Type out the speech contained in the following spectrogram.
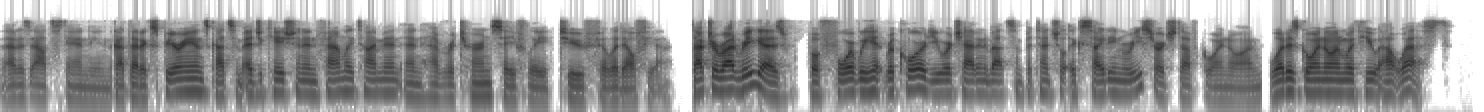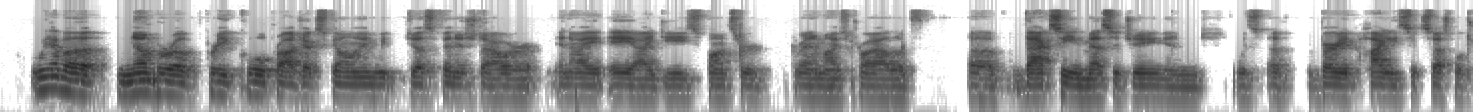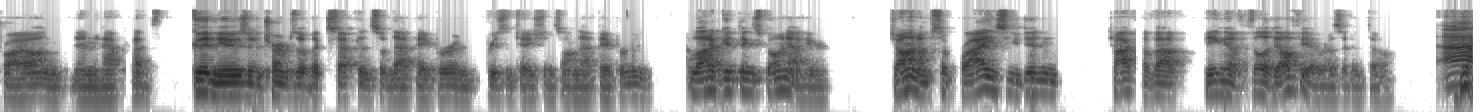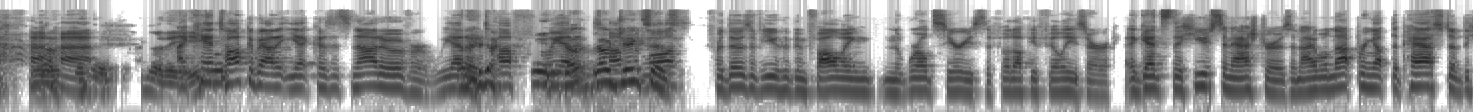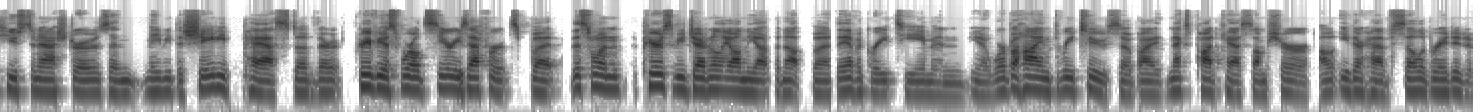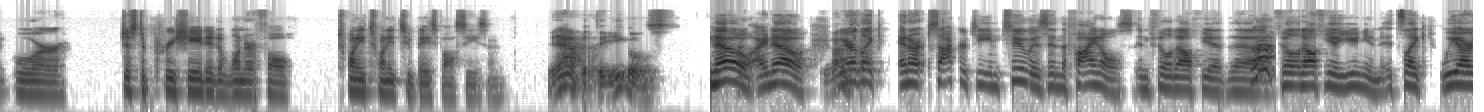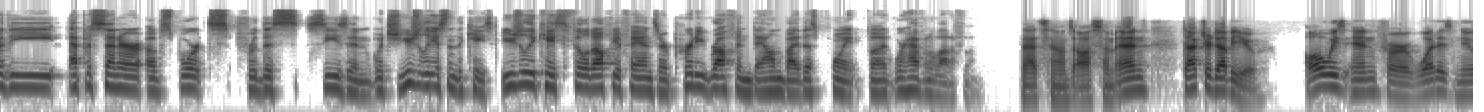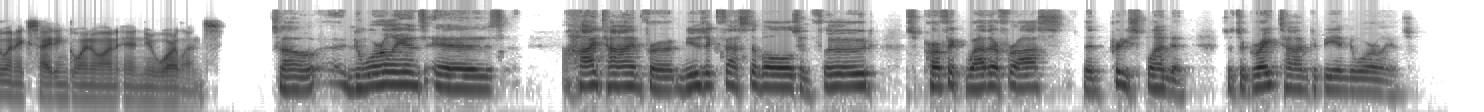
That is outstanding. Got that experience, got some education and family time in, and have returned safely to Philadelphia. Dr. Rodriguez, before we hit record, you were chatting about some potential exciting research stuff going on. What is going on with you out west? We have a number of pretty cool projects going. We just finished our NIAID sponsored randomized trial of uh, vaccine messaging and was a very highly successful trial and, and have had good news in terms of acceptance of that paper and presentations on that paper. And a lot of good things going out here. John, I'm surprised you didn't talk about being a Philadelphia resident, though. I can't talk about it yet because it's not over. We had a tough, we had a no, tough jinxes. Loss for those of you who've been following in the World Series, the Philadelphia Phillies are against the Houston Astros. And I will not bring up the past of the Houston Astros and maybe the shady past of their previous World Series efforts, but this one appears to be generally on the up and up. But they have a great team, and you know, we're behind 3 2. So by next podcast, I'm sure I'll either have celebrated or just appreciated a wonderful 2022 baseball season. Yeah, but the Eagles, no, I know. We are like, and our soccer team too is in the finals in Philadelphia, the ah. Philadelphia Union. It's like we are the epicenter of sports for this season, which usually isn't the case. Usually, the case Philadelphia fans are pretty rough and down by this point, but we're having a lot of fun. That sounds awesome. And Dr. W, always in for what is new and exciting going on in New Orleans. So, New Orleans is a high time for music festivals and food. It's perfect weather for us. It's been pretty splendid. So it's a great time to be in New Orleans.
